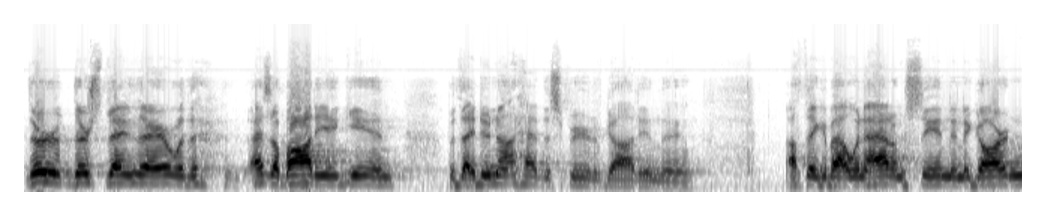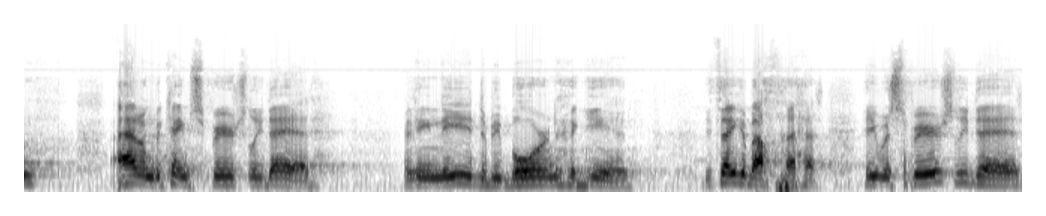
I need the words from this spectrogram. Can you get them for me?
they're they're standing there with as a body again, but they do not have the Spirit of God in them. I think about when Adam sinned in the garden, Adam became spiritually dead and he needed to be born again. You think about that. He was spiritually dead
